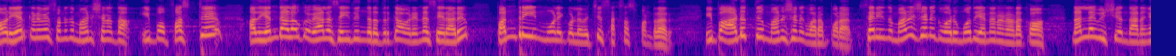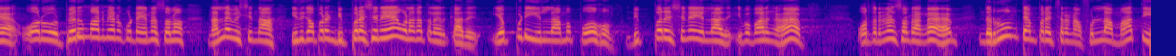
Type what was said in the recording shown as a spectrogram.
அவர் ஏற்கனவே சொன்னது மனுஷனை தான் இப்போ ஃபஸ்ட்டு அது எந்த அளவுக்கு வேலை செய்யுதுங்கிறதுக்கு அவர் என்ன செய்கிறாரு பன்றியின் மூளைக்குள்ள வச்சு சக்ஸஸ் பண்ணுறாரு இப்போ அடுத்து மனுஷனுக்கு வரப்போகிறார் சரி இந்த மனுஷனுக்கு வரும்போது என்னென்ன நடக்கும்? நல்ல விஷயம் தானுங்க. ஒரு ஒரு பெரும்பான்மையான கூட்டம் என்ன சொல்லும்? நல்ல விஷயம் தான். இதுக்கப்புறம் டிப்ரெஷனே உலகத்தில் இருக்காது. எப்படி இல்லாமல் போகும்? டிப்ரெஷனே இல்லாது. இப்போ பாருங்க ஒருத்தர் என்ன சொல்கிறாங்க இந்த ரூம் டெம்பரேச்சரை நான் ஃபுல்லாக மாற்றி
